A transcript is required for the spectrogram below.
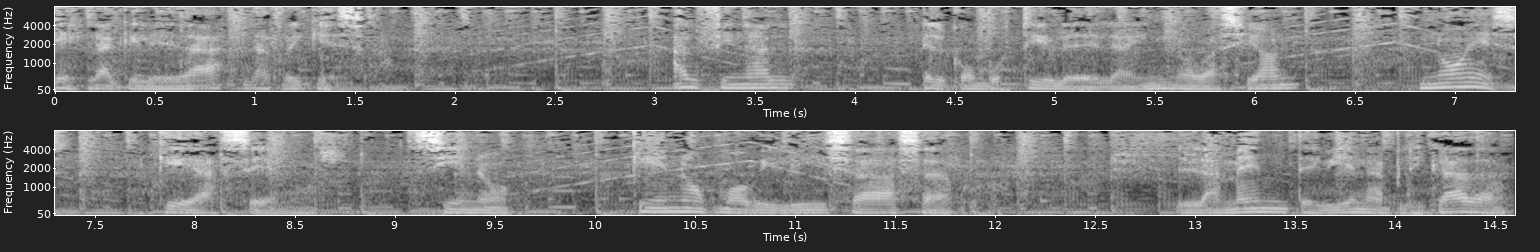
es la que le da la riqueza. Al final, el combustible de la innovación no es qué hacemos, sino qué nos moviliza a hacerlo. La mente bien aplicada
